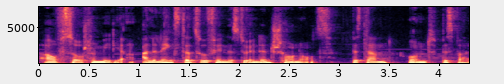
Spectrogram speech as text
auf Social Media. Alle Links dazu findest du in den Show Notes. Bis dann und bis bald.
